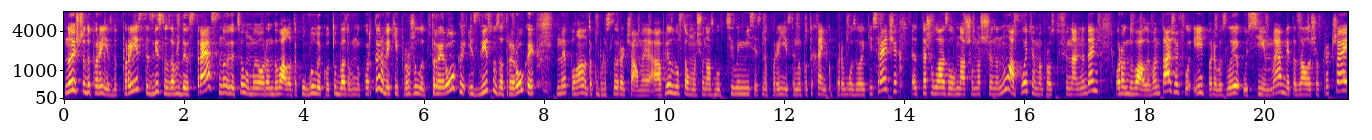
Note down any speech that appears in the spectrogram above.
Ну і щодо переїзду, переїзд це, звісно, завжди стрес. Ну і до цього ми орендували таку велику тубедомну квартиру, в якій прожили три роки. І звісно, за три роки непогано так обросли речами. А плюс був в тому, що у нас був цілий місяць на переїзд, і ми потихеньку перевозили якісь речі, е, те, що влазило в нашу машину. Ну а потім ми просто фінальний день орендували вантажівку і перевезли усі меблі та залишок речей.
